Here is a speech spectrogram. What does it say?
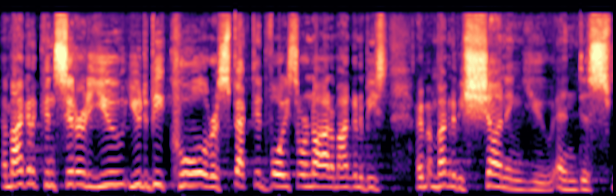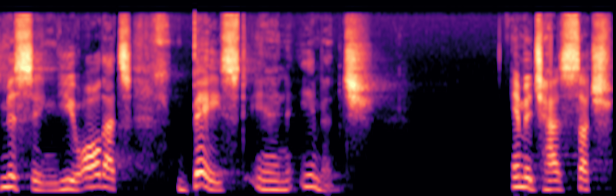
Am I going to consider you, you to be cool, a respected voice or not? Am I going to be, am I going to be shunning you and dismissing you? All that's based in image. Image has such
